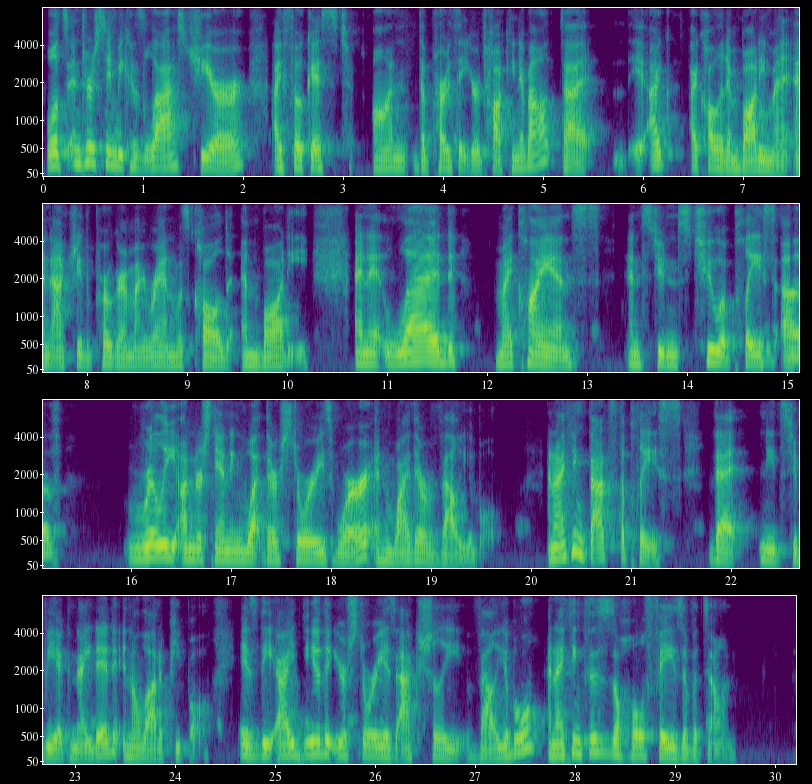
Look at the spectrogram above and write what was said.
Well, it's interesting because last year I focused on the part that you're talking about that I, I call it embodiment. And actually, the program I ran was called Embody. And it led my clients and students to a place of really understanding what their stories were and why they're valuable. And I think that's the place that needs to be ignited in a lot of people is the idea that your story is actually valuable. And I think this is a whole phase of its own.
